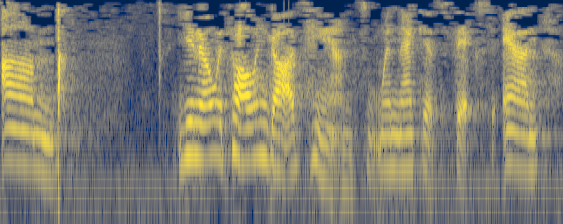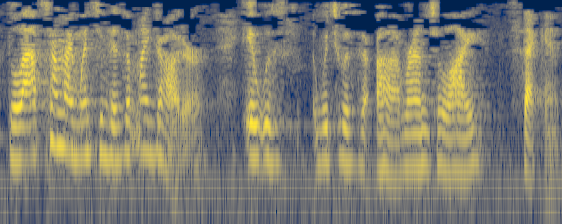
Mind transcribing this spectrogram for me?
um, you know, it's all in God's hands when that gets fixed. And the last time I went to visit my daughter, it was, which was uh, around July 2nd.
